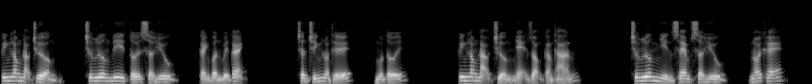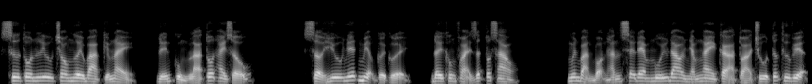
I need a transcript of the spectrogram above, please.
Kinh long đạo trưởng, trương lương đi tới sở hưu, cảnh vân bên cạnh. Chân chính loạn thế, muốn tới. Kinh long đạo trưởng nhẹ giọng cảm thán. Trương lương nhìn xem sở hưu, nói khẽ, sư tôn lưu cho ngươi ba kiếm này, đến cùng là tốt hay xấu? Sở hưu nết miệng cười cười, đây không phải rất tốt sao? Nguyên bản bọn hắn sẽ đem mũi đao nhắm ngay cả tòa chu tức thư viện,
